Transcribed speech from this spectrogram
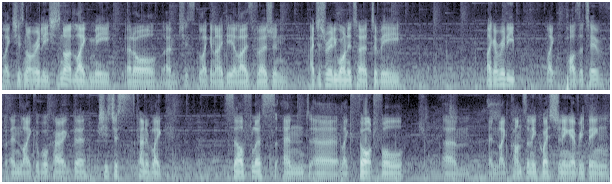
Like, she's not really, she's not like me at all. Um, she's like an idealized version. I just really wanted her to be like a really like positive and likable character. She's just kind of like selfless and uh, like thoughtful um, and like constantly questioning everything.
